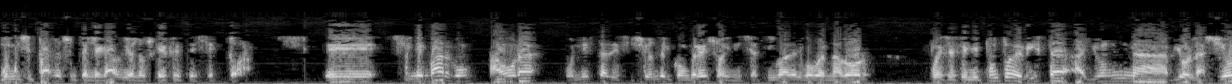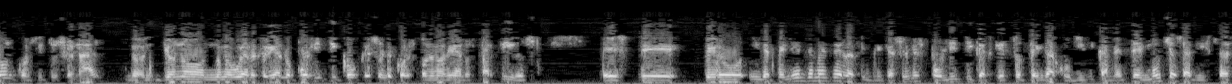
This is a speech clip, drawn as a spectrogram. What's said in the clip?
municipal, a su delegado y a los jefes del sector. Eh, sin embargo, ahora con esta decisión del Congreso a iniciativa del gobernador, pues desde mi punto de vista hay una violación constitucional. yo no, no me voy a referir a lo político, que eso le corresponde más bien a los partidos, este, pero independientemente de las implicaciones políticas que esto tenga jurídicamente, hay muchas aristas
